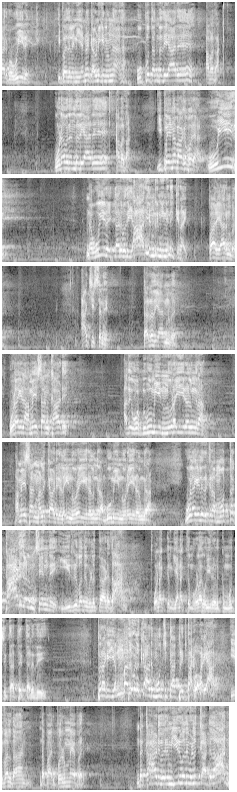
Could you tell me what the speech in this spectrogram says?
பாரு இப்போ உயிர். இப்ப இதில் நீ என்ன கவனிக்கணும்னா உப்பு தந்தது யாரு? அவதான். உணவு தந்தது யாரு? அவதான். இப்ப என்ன பார்க்க போற? உயிர். இந்த உயிரை தருவது யார் என்று நீ நினைக்கிறாய்? பாரு யாருன்னு பாரு ஆக்சிஜனை தர்றது யாருன்னு பாரு உலகில் அமேசான் காடு. அது பூமியின் நுரையீரல்ங்கிறான். அமேசான் மலைக்காடுகளை நுரையீரல்ங்கிறான். பூமியின் நுரையீரல்ங்கிறான். உலகில் இருக்கிற மொத்த காடுகளும் சேர்ந்து இருபது விழுக்காடு தான் உனக்கும் எனக்கும் உலக உயிர்களுக்கும் மூச்சு காற்றை தருது. பிறகு எண்பது விழுக்காடு மூச்சு காற்றை தருபவள் யார்? இவள் தான் இந்த பார் பொறுமையா பார். இந்த காடு வெறும் இருபது விழுக்காட்டு தான்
